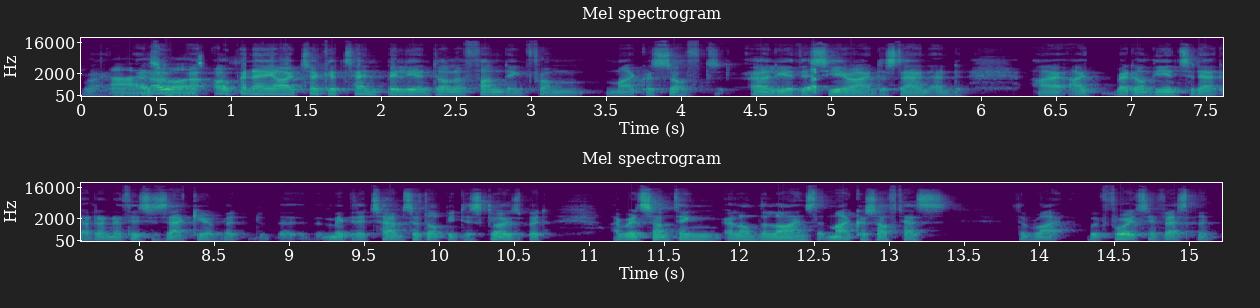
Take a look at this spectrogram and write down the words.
Right. Uh, and o- well as- OpenAI took a ten billion dollar funding from Microsoft earlier this yep. year, I understand, and I, I, read on the internet. I don't know if this is accurate, but, but maybe the terms have not been disclosed. But I read something along the lines that Microsoft has the right for its investment.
